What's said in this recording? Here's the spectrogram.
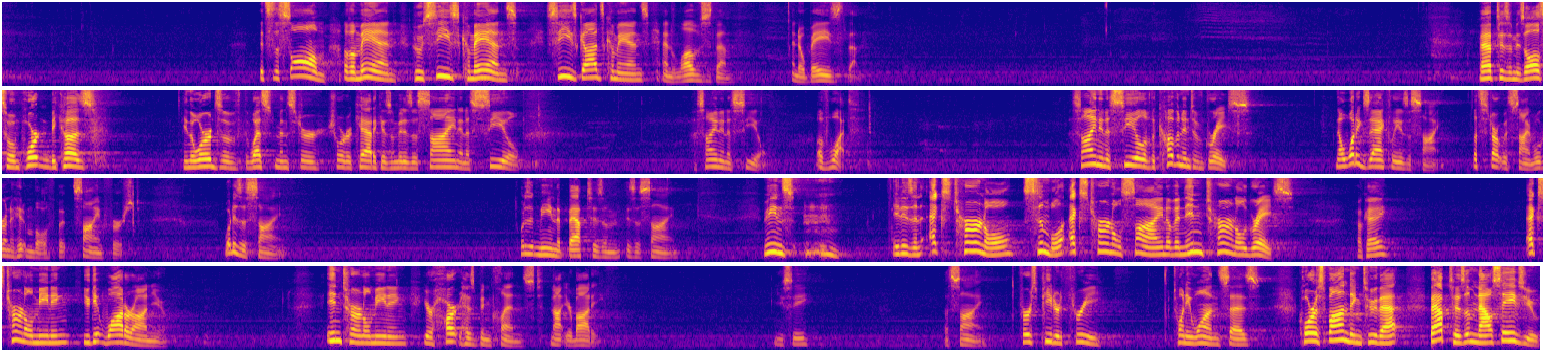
It's the psalm of a man who sees commands, sees God's commands, and loves them and obeys them. Baptism is also important because, in the words of the Westminster Shorter Catechism, it is a sign and a seal. A sign and a seal of what? A sign and a seal of the covenant of grace. Now, what exactly is a sign? Let's start with sign. We're going to hit them both, but sign first. What is a sign? What does it mean that baptism is a sign? It means it is an external symbol, external sign of an internal grace. Okay? External meaning you get water on you. Internal meaning your heart has been cleansed, not your body. You see? A sign. 1 Peter 3 21 says, corresponding to that, baptism now saves you.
